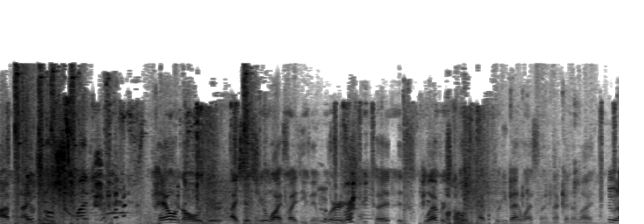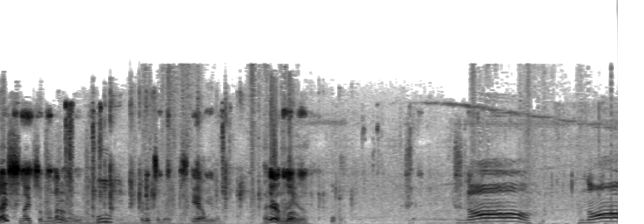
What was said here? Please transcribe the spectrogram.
I'm not You're even. so sweaty. Hell no, your I says your Wi-Fi is even worse because whoever's Oh, come host has pretty bad Wi-Fi. I'm not gonna lie. Dude, I sniped someone. I don't know who, but it's a scale wheel. That's They're low. No. No.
